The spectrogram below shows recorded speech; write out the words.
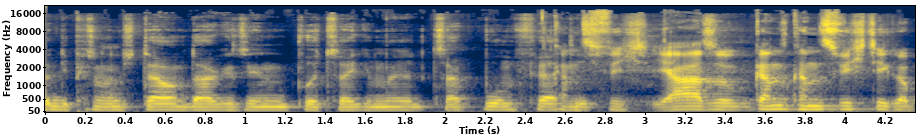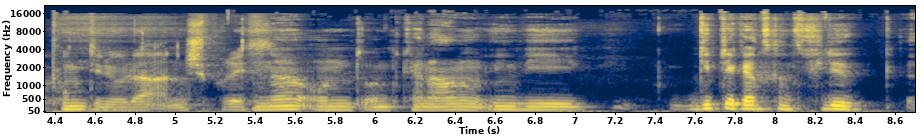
ah, die Person habe ich da und da gesehen, Polizei gemeldet, zack, boom, fertig. Ganz wichtig. Ja, also ganz, ganz wichtiger Punkt, den du da ansprichst. Ne? Und, und keine Ahnung, irgendwie gibt ja ganz, ganz viele äh,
